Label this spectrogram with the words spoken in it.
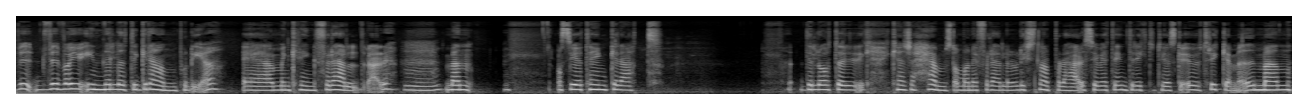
vi, vi var ju inne lite grann på det, eh, men kring föräldrar. Mm. Men alltså jag tänker att det låter kanske hemskt om man är förälder och lyssnar på det här så jag vet inte riktigt hur jag ska uttrycka mig men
